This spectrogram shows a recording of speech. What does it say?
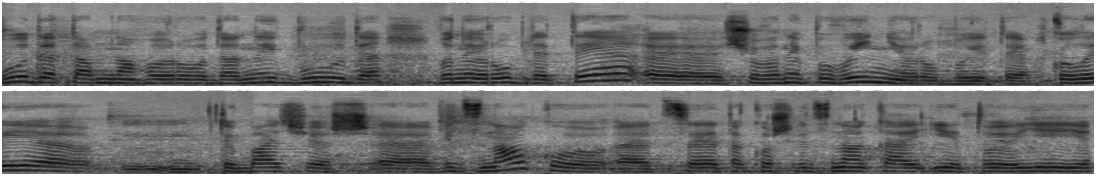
буде там нагорода, не буде. Вони роблять те, що вони повинні робити. Коли ти бачиш відзнаку, це також відзнака і твоєї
